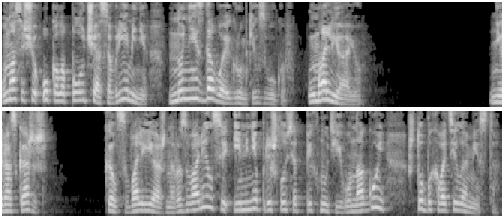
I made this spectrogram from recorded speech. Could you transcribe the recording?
У нас еще около получаса времени, но не издавай громких звуков. Умоляю». «Не расскажешь?» Кэлс вальяжно развалился, и мне пришлось отпихнуть его ногой, чтобы хватило места.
